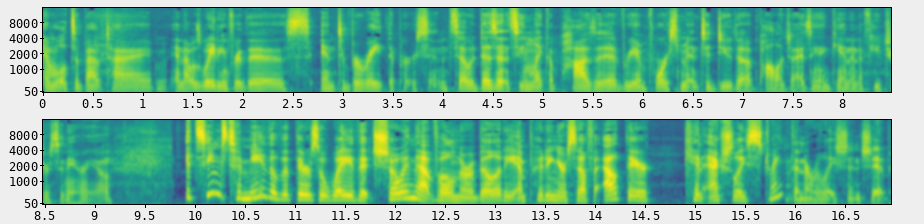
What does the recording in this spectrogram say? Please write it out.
and well, it's about time, and I was waiting for this, and to berate the person. So it doesn't seem like a positive reinforcement to do the apologizing again in a future scenario. It seems to me though that there's a way that showing that vulnerability and putting yourself out there can actually strengthen a relationship.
